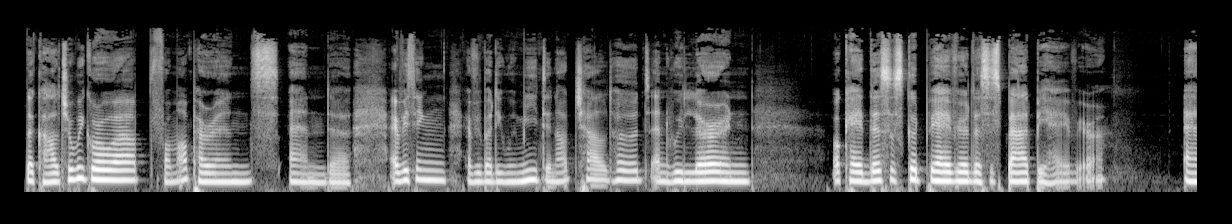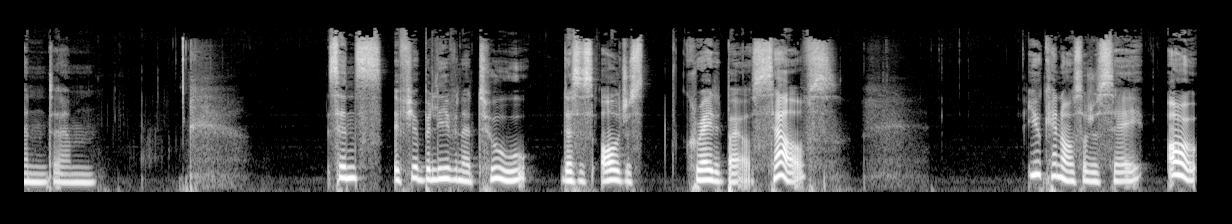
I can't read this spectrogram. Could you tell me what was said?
the culture we grow up, from our parents, and uh, everything, everybody we meet in our childhood, and we learn, okay, this is good behavior, this is bad behavior, and um, since if you believe in it too, this is all just created by ourselves. You can also just say, oh,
